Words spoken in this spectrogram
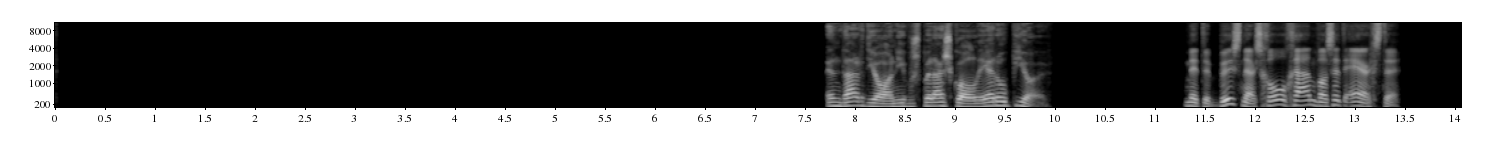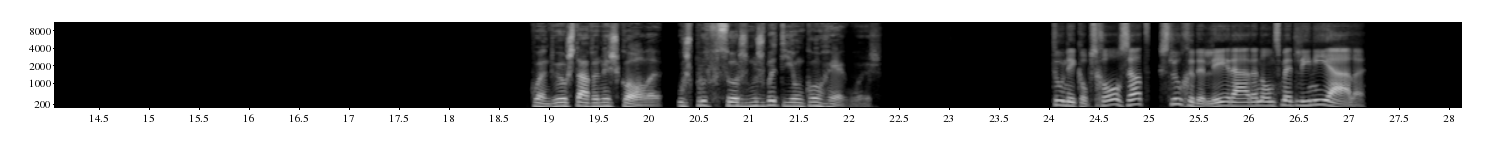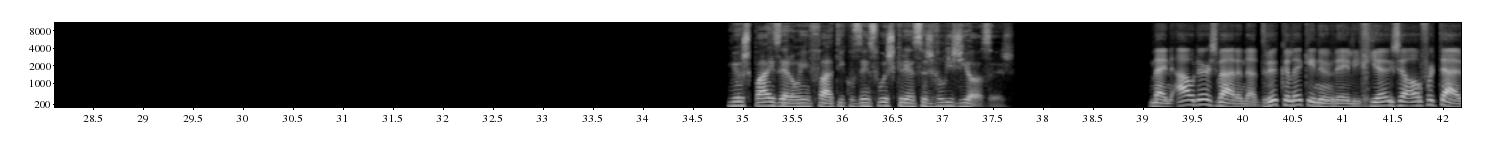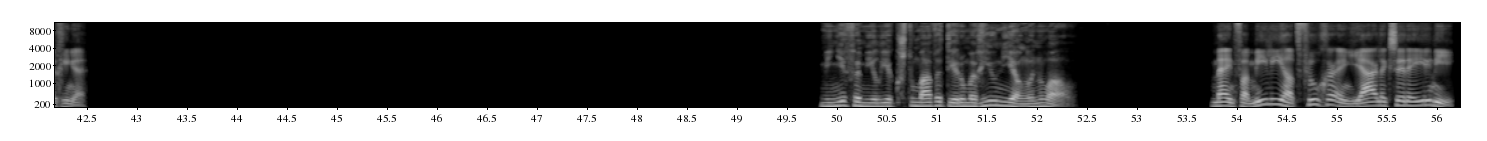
Andar de ônibus para a escola era o pior. Met de bus naar school gaan was het ergste. Quando eu estava na escola, os professores nos batiam com réguas. Toen ik op school zat, sloegen de leraren ons met linealen. Meus pais eram enfáticos em suas crenças religiosas. Mijn ouders waren nadrukkelijk in hun religieuze overtuigingen. Minha família costumava ter uma reunião anual. Mijn familie had vroeger een jaarlijkse reunie.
